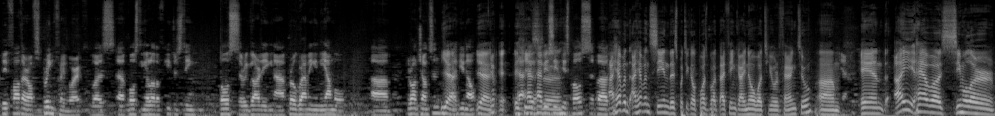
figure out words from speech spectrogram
the father of Spring Framework was uh, posting a lot of interesting posts regarding uh, programming in YAML. Um Rod Johnson, yeah, uh, you know. Yeah. Yep. uh, Ha- have, have you uh, seen his posts about? I haven't I haven't seen this particular post, but I think I know what you're referring to. Um, Yeah. And I have a similar.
